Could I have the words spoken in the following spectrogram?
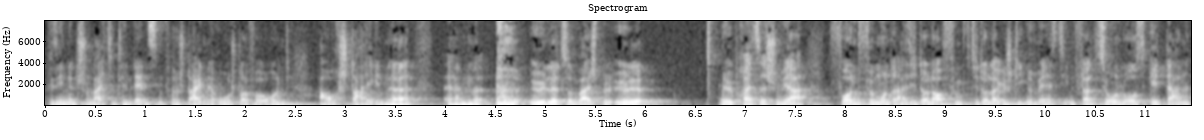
wir sehen jetzt schon leichte Tendenzen für steigende Rohstoffe und auch steigende ähm, Öle, zum Beispiel Öl. Ölpreis ist schon wieder von 35 Dollar auf 50 Dollar gestiegen und wenn jetzt die Inflation losgeht, dann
